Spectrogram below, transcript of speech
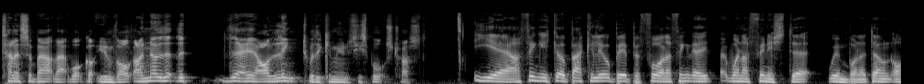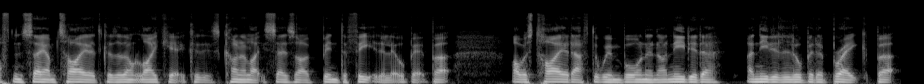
tell us about that, what got you involved. I know that the, they are linked with the Community Sports Trust. Yeah, I think you go back a little bit before. And I think they, when I finished at Wimborne, I don't often say I'm tired because I don't like it because it's kind of like says I've been defeated a little bit. But I was tired after Wimborne and I needed a I needed a little bit of break. But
